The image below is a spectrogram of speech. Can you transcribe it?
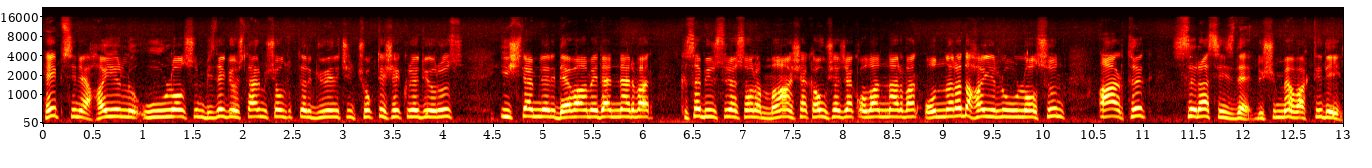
Hepsine hayırlı uğurlu olsun. Bize göstermiş oldukları güven için çok teşekkür ediyoruz. İşlemleri devam edenler var. Kısa bir süre sonra maaşa kavuşacak olanlar var. Onlara da hayırlı uğurlu olsun. Artık sıra sizde. Düşünme vakti değil.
